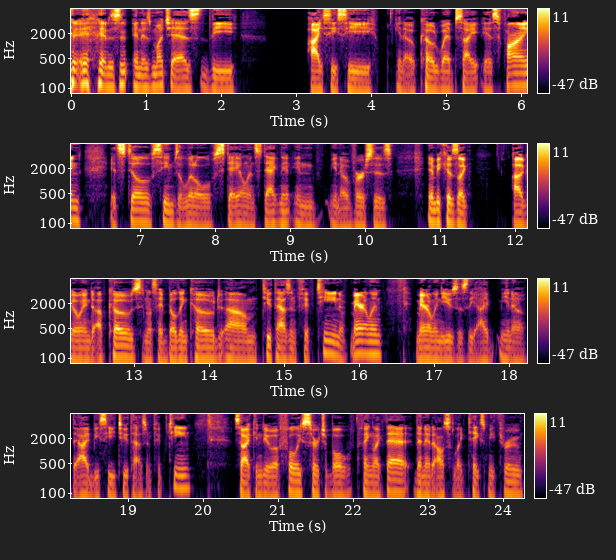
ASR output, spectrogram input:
and, as, and as much as the ICC you know code website is fine, it still seems a little stale and stagnant in you know versus and because like I'll go into UpCodes and I'll say building code um, 2015 of Maryland. Maryland uses the I, you know the IBC 2015, so I can do a fully searchable thing like that. Then it also like takes me through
